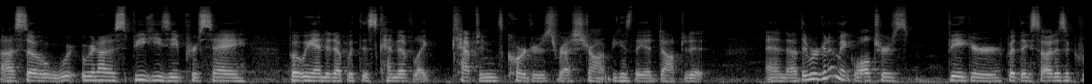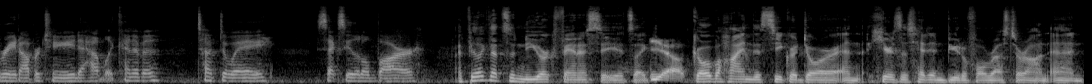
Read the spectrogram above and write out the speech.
Uh, so we're, we're not a speakeasy per se, but we ended up with this kind of like captain's quarters restaurant because they adopted it, and uh, they were going to make Walters bigger, but they saw it as a great opportunity to have like kind of a tucked away, sexy little bar. I feel like that's a New York fantasy. It's like Yeah. go behind this secret door and here's this hidden beautiful restaurant and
